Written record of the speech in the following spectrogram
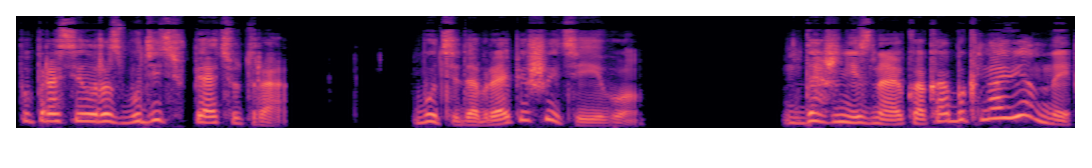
Попросил разбудить в пять утра. Будьте добры, опишите его. Даже не знаю, как обыкновенный.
